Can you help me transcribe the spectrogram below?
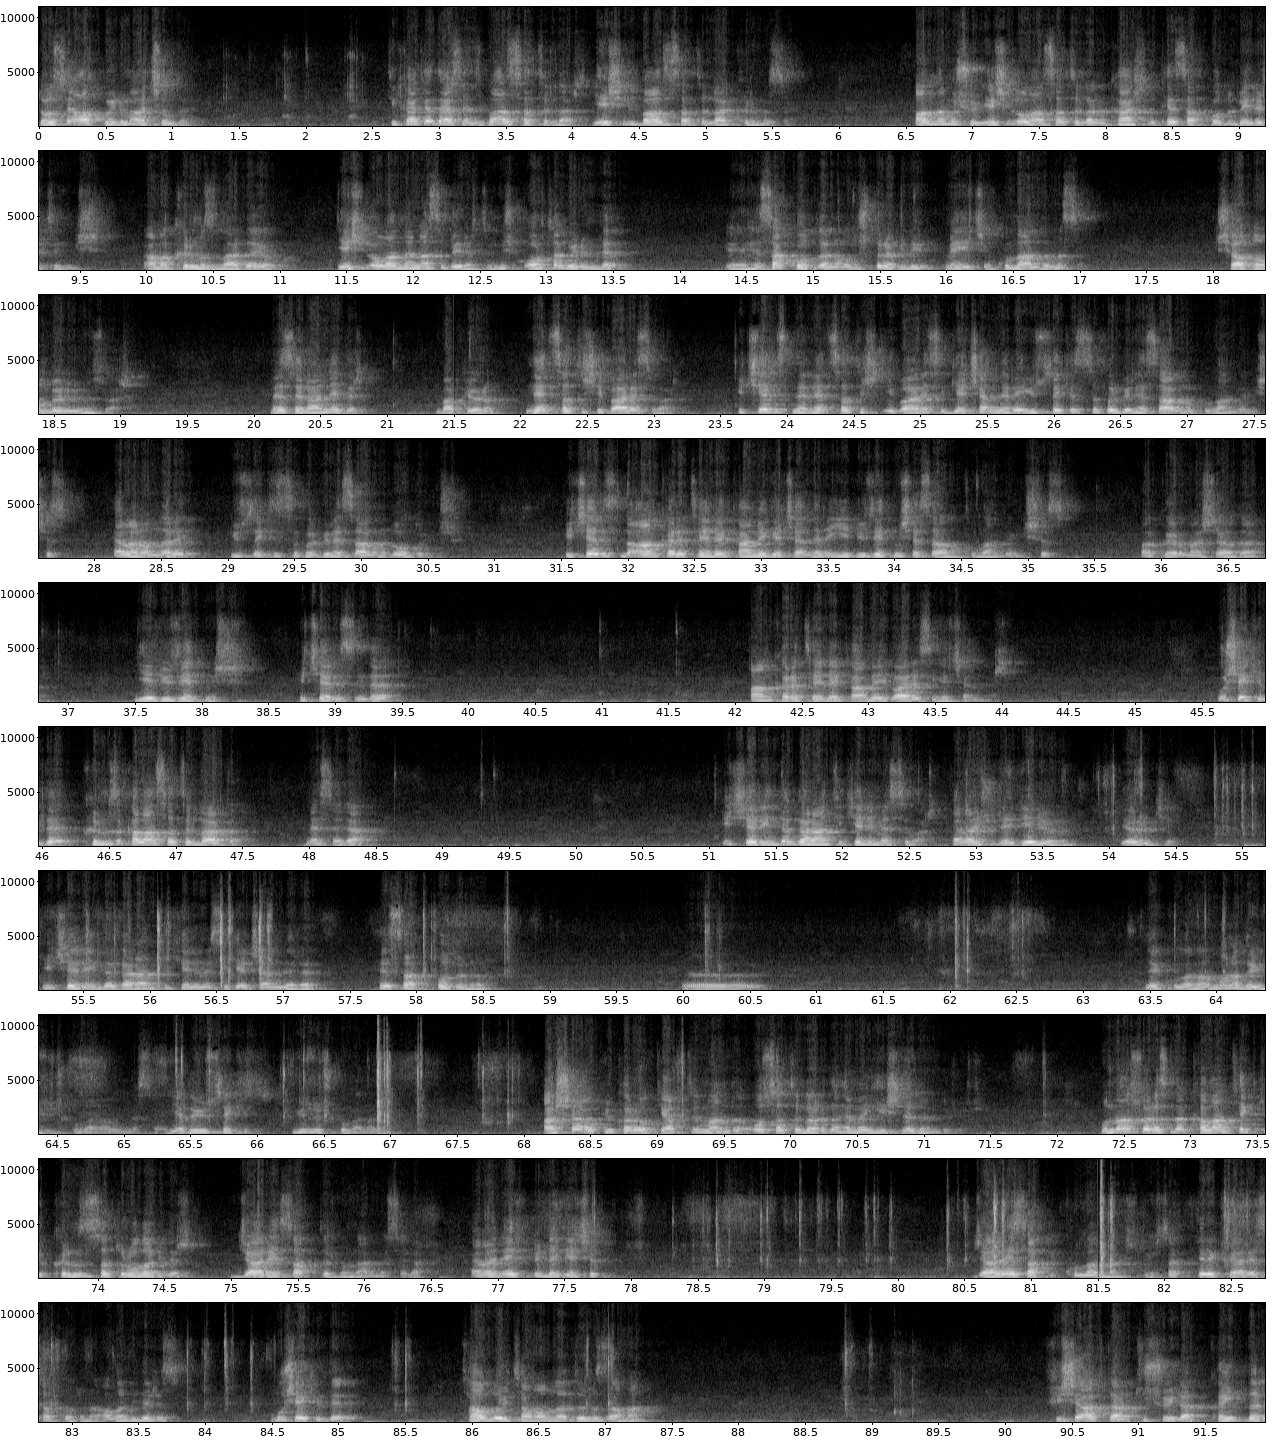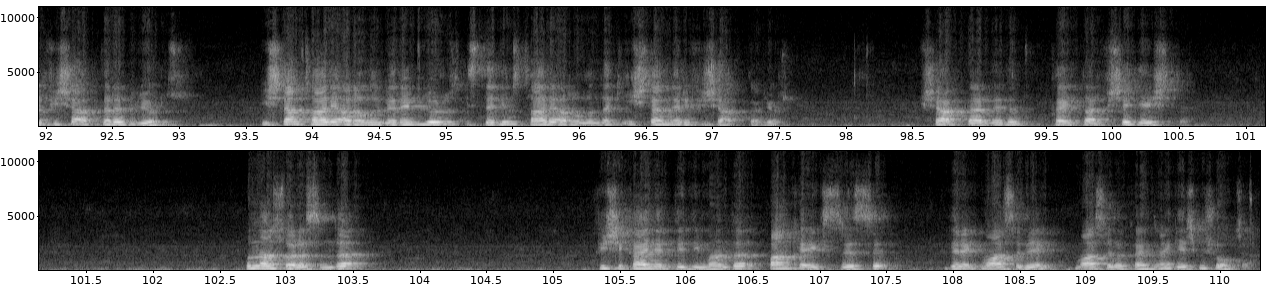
Dosya alt bölümü açıldı. Dikkat ederseniz bazı satırlar yeşil, bazı satırlar kırmızı. Anlamı şu, yeşil olan satırların karşılık hesap kodu belirtilmiş. Ama kırmızılarda yok. Yeşil olanlar nasıl belirtilmiş? Orta bölümde e, hesap kodlarını oluşturabilme için kullandığımız şablon bölümümüz var. Mesela nedir? Bakıyorum. Net satış ibaresi var. İçerisinde net satış ibaresi geçenlere 108.01 hesabını kullan demişiz. Hemen onlara 108.01 hesabını doldurmuş. İçerisinde Ankara TLKM geçenlere 770 hesabı kullan demişiz. Bakıyorum aşağıda 770. İçerisinde Ankara TLKM ibaresi geçenler. Bu şekilde kırmızı kalan satırlarda mesela içeriğinde garanti kelimesi var. Hemen şuraya geliyorum. Diyorum ki içeriğinde garanti kelimesi geçenlere hesap kodunu e, ne kullanalım? Ona da 103 kullanalım mesela. Ya da 108, 103 kullanalım. Aşağı ok, yukarı ok yaptığım anda o satırları da hemen yeşile döndürüyor. Bundan sonrasında kalan tek tük kırmızı satır olabilir. Cari hesaptır bunlar mesela. Hemen F1 ile geçip cari hesap kullanmak istiyorsak direkt cari hesap kodunu alabiliriz. Bu şekilde tabloyu tamamladığımız zaman fişe aktar tuşuyla kayıtları fişe aktarabiliyoruz. İşlem tarih aralığı verebiliyoruz. İstediğimiz tarih aralığındaki işlemleri fişe aktarıyor. Fişe aktar dedim. Kayıtlar fişe geçti. Bundan sonrasında fişi kaydet dediğim anda banka ekstresi direkt muhasebe, muhasebe kaydına geçmiş olacak.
